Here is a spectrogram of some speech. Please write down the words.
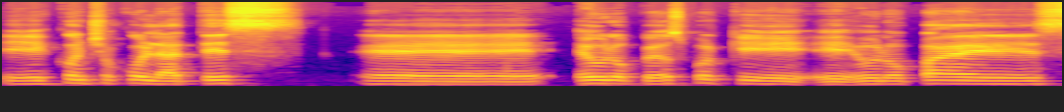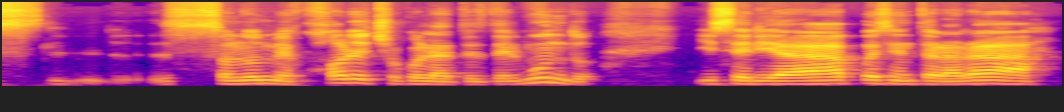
eh, con chocolates eh, europeos porque eh, Europa es, son los mejores chocolates del mundo y sería pues entrar a,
